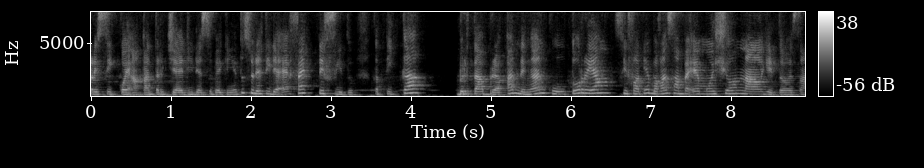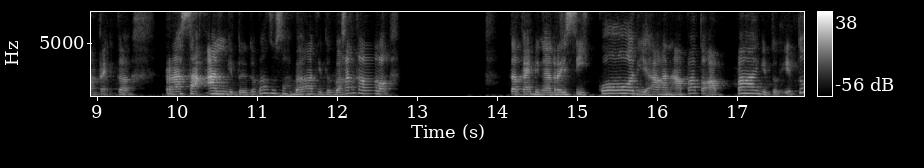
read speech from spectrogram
risiko yang akan terjadi dan sebagainya itu sudah tidak efektif gitu. Ketika bertabrakan dengan kultur yang sifatnya bahkan sampai emosional gitu sampai ke perasaan gitu. Itu kan susah banget gitu. Bahkan kalau terkait dengan risiko dia akan apa atau apa gitu itu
